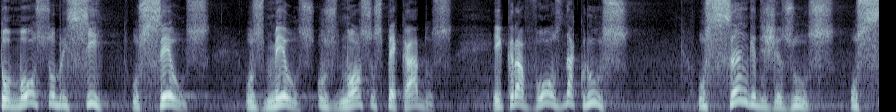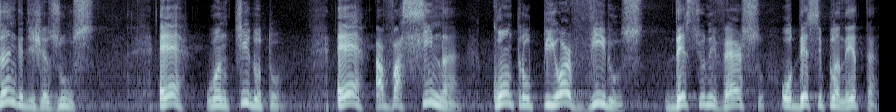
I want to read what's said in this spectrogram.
tomou sobre si os seus, os meus, os nossos pecados e cravou-os na cruz. O sangue de Jesus, o sangue de Jesus é o antídoto, é a vacina contra o pior vírus desse universo ou desse planeta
